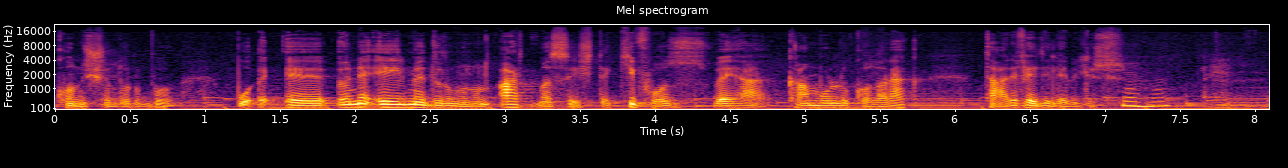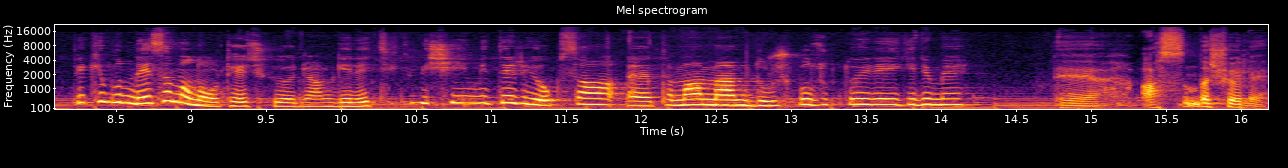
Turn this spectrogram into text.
konuşulur bu. Bu e, öne eğilme durumunun artması işte kifoz veya kamburluk olarak tarif edilebilir. Peki bu ne zaman ortaya çıkıyor hocam? Genetik bir şey midir yoksa e, tamamen duruş bozukluğu ile ilgili mi? Ee, aslında şöyle,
